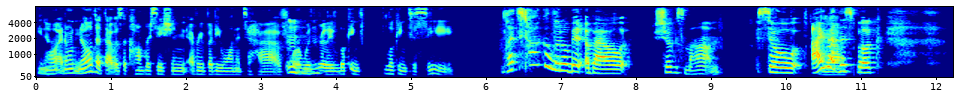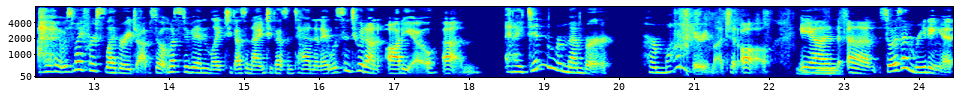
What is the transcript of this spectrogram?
you know, I don't know that that was the conversation everybody wanted to have or mm-hmm. was really looking looking to see. Let's talk a little bit about Shug's mom. So I yeah. read this book. It was my first library job, so it must have been like 2009, 2010, and I listened to it on audio. Um, and I didn't remember her mom very much at all. Mm-hmm. And um, so as I'm reading it,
